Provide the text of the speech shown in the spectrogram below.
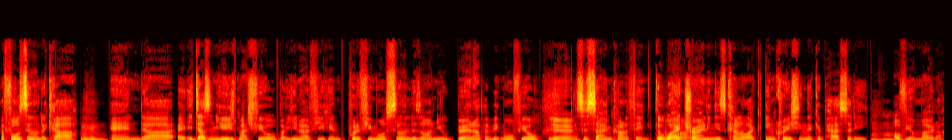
a four cylinder car, Mm. and uh, it doesn't use much fuel. But you know, if you can put a few more cylinders on, you'll burn up a bit more fuel. Yeah. It's the same kind of thing. The weight Right. training is kind of like increasing the capacity Mhm. of your motor.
